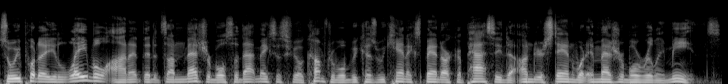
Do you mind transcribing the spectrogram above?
So we put a label on it that it's unmeasurable, so that makes us feel comfortable because we can't expand our capacity to understand what immeasurable really means.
